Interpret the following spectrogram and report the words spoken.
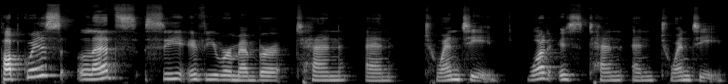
Pop quiz, let's see if you remember 10 and 20. What is 10 and 20?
